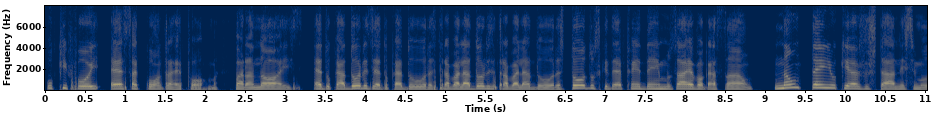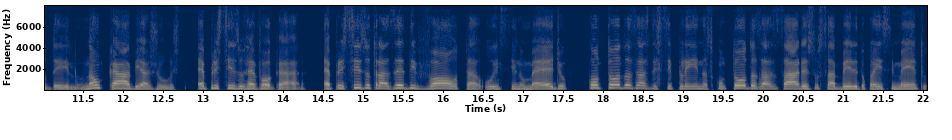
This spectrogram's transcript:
o que foi essa contra-reforma. Para nós, educadores e educadoras, trabalhadores e trabalhadoras, todos que defendemos a revogação, não tem o que ajustar nesse modelo, não cabe ajuste. É preciso revogar, é preciso trazer de volta o ensino médio com todas as disciplinas, com todas as áreas do saber e do conhecimento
